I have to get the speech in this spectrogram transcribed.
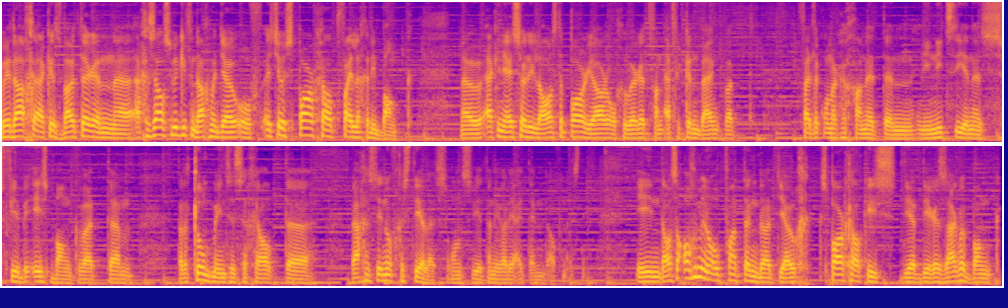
Goeiedag, ek is Wouter en uh, ek gesels 'n bietjie vandag met jou of is jou spaargeld veilig in die bank? Nou, ek en jy sou die laaste paar jaar al gehoor het van African Bank wat feitelik ondergegaan het en en die nuutste een is FBS Bank wat ehm um, wat 'n klomp mense se geld uh, weggesteel of gesteel is. Ons weet nou nie wat die uiteinde daarvan is nie. En daar's 'n algemene opvatting dat jou spaargeldjies deur die Reservebank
